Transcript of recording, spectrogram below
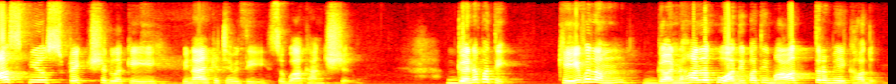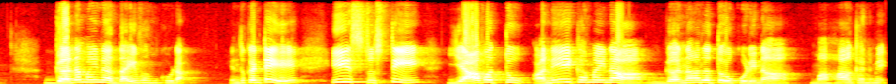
ఫాస్ట్ న్యూస్ ప్రేక్షకులకి వినాయక చవితి శుభాకాంక్షలు. గణపతి కేవలం గణాలకు అధిపతి మాత్రమే కాదు ఘనమైన దైవం కూడా. ఎందుకంటే ఈ సృష్టి యావత్తు అనేకమైన గణాలతో కూడిన మహాగణమే.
